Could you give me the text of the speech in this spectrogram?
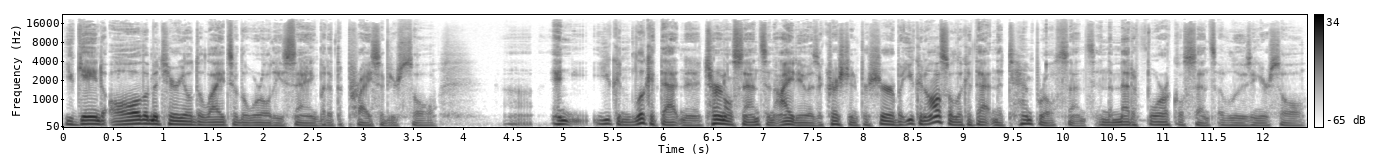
You gained all the material delights of the world, he's saying, but at the price of your soul. Uh, And you can look at that in an eternal sense, and I do as a Christian for sure, but you can also look at that in the temporal sense, in the metaphorical sense of losing your soul.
